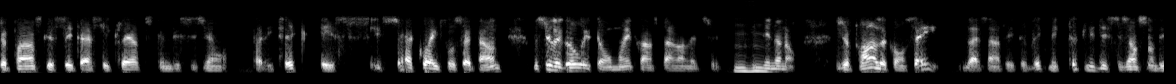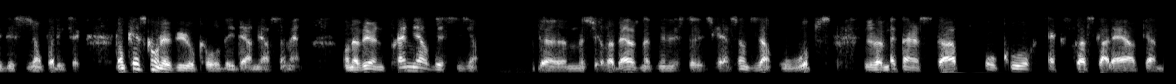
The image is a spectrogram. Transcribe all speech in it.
Je pense que c'est assez clair que c'est une décision politique et c'est ce à quoi il faut s'attendre. M. Legault était au moins transparent là-dessus. Il Mhm. dit non, non, je prends le conseil de la santé publique, mais toutes les décisions sont des décisions politiques. Donc, qu'est-ce qu'on a vu au cours des dernières semaines? On a vu une première décision de M. Roberge, notre ministre de l'Éducation, disant Oups, je vais mettre un stop aux cours extrascolaires comme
